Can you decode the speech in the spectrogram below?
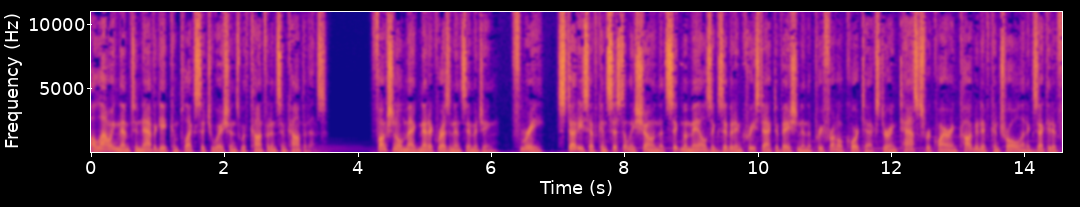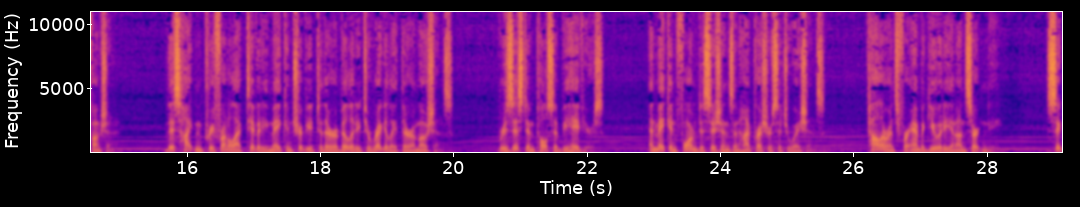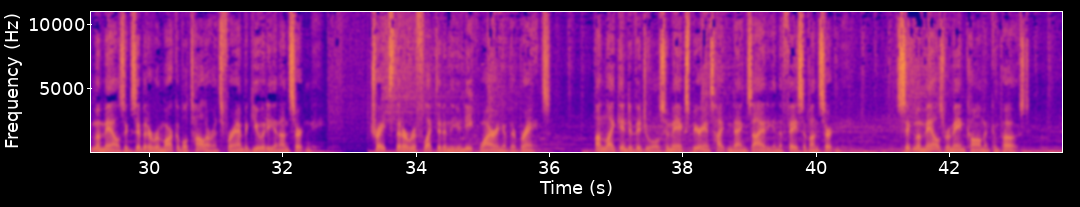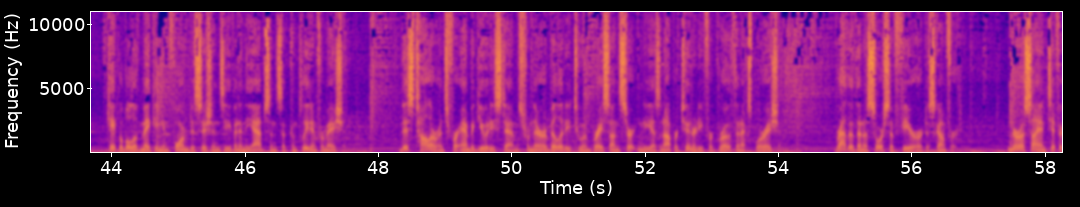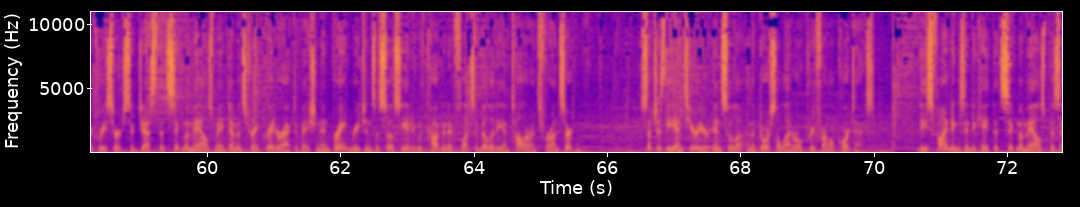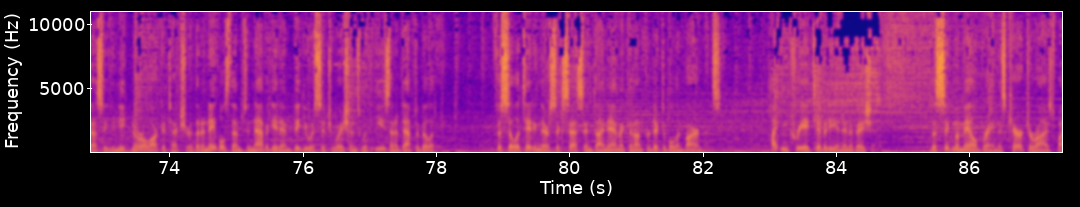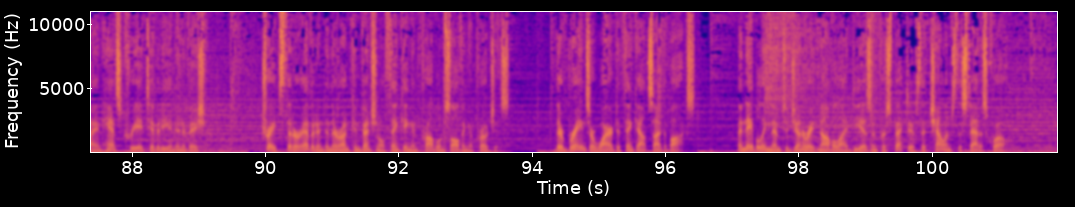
allowing them to navigate complex situations with confidence and competence. Functional magnetic resonance imaging, FMRI, Studies have consistently shown that Sigma males exhibit increased activation in the prefrontal cortex during tasks requiring cognitive control and executive function. This heightened prefrontal activity may contribute to their ability to regulate their emotions, resist impulsive behaviors, and make informed decisions in high pressure situations. Tolerance for ambiguity and uncertainty. Sigma males exhibit a remarkable tolerance for ambiguity and uncertainty. Traits that are reflected in the unique wiring of their brains. Unlike individuals who may experience heightened anxiety in the face of uncertainty, Sigma males remain calm and composed, capable of making informed decisions even in the absence of complete information. This tolerance for ambiguity stems from their ability to embrace uncertainty as an opportunity for growth and exploration, rather than a source of fear or discomfort. Neuroscientific research suggests that Sigma males may demonstrate greater activation in brain regions associated with cognitive flexibility and tolerance for uncertainty such as the anterior insula and the dorsolateral prefrontal cortex. These findings indicate that Sigma males possess a unique neural architecture that enables them to navigate ambiguous situations with ease and adaptability, facilitating their success in dynamic and unpredictable environments. Heightened creativity and innovation. The Sigma male brain is characterized by enhanced creativity and innovation, traits that are evident in their unconventional thinking and problem solving approaches. Their brains are wired to think outside the box, enabling them to generate novel ideas and perspectives that challenge the status quo.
